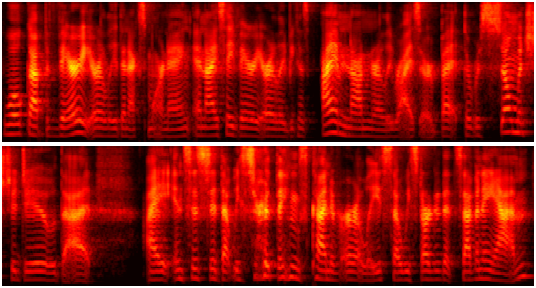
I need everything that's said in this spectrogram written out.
woke up very early the next morning and i say very early because i am not an early riser but there was so much to do that I insisted that we start things kind of early. So we started at 7 a.m.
